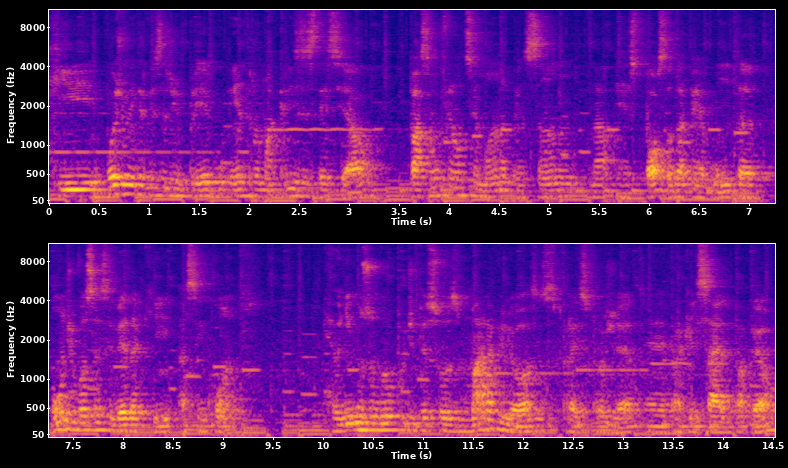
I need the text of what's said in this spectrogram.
que depois de uma entrevista de emprego entra numa crise existencial e passa um final de semana pensando na resposta da pergunta onde você se vê daqui a cinco anos. Reunimos um grupo de pessoas maravilhosas para esse projeto, é, para que ele saia do papel,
